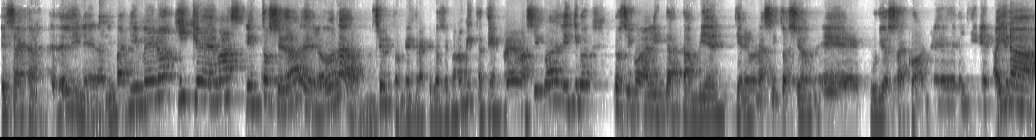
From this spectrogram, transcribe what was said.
exactamente, del dinero, ni más ni menos, y que además esto se da de los dos lados, ¿no es cierto? Mientras que los economistas tienen problemas psicoanalíticos, los psicoanalistas también tienen una situación eh, curiosa con eh, el dinero. Hay una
